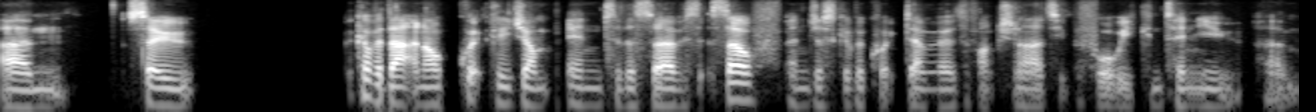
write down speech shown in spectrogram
Um, so we covered that and I'll quickly jump into the service itself and just give a quick demo of the functionality before we continue um,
